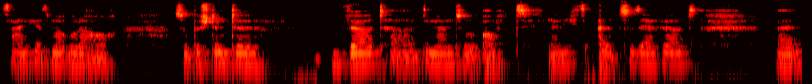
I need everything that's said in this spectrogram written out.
sage ich jetzt mal, oder auch so bestimmte Wörter, die man so oft ja nicht allzu sehr hört, weil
